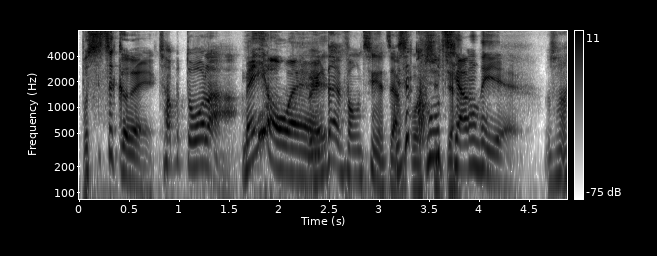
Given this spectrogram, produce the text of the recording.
不是这个哎、差不多啦，没有哎、云淡风轻的这样你是哭。腔的耶。我说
